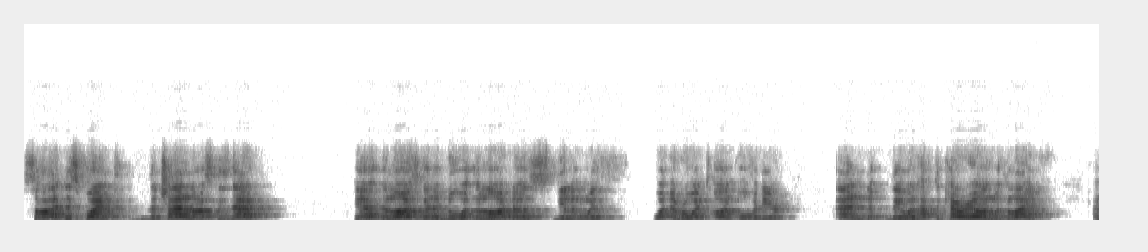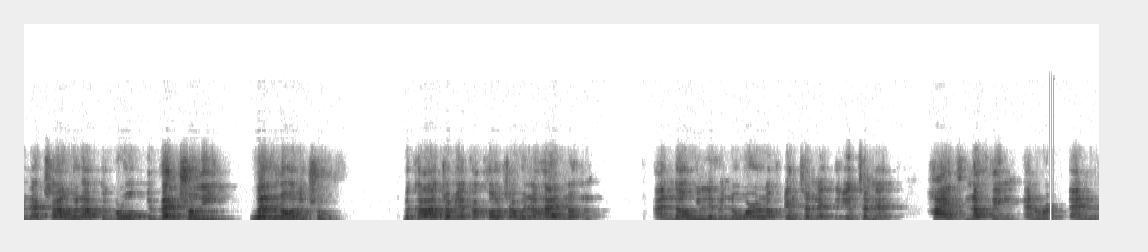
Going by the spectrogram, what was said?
So at this point, the child lost his dad. Yeah, the law is going to do what the law does dealing with whatever went on over there. And they will have to carry on with life. And that child will have to grow up. Eventually, will know the truth. Because Jamaica culture, we don't hide nothing. And now we live in the world of internet. The internet hides nothing and, and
